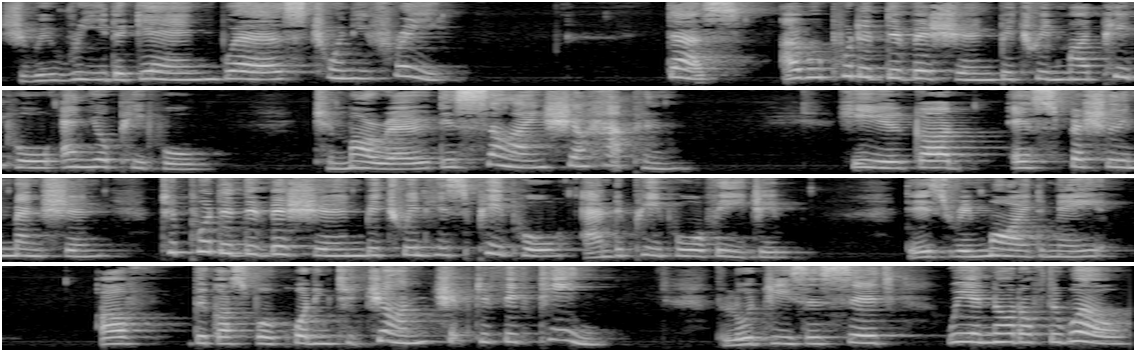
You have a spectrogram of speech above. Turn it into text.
Should we read again verse 23? Thus I will put a division between my people and your people. Tomorrow this sign shall happen. Here God especially mentioned to put a division between his people and the people of Egypt. This reminds me of the Gospel according to John chapter 15. The Lord Jesus said, We are not of the world,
